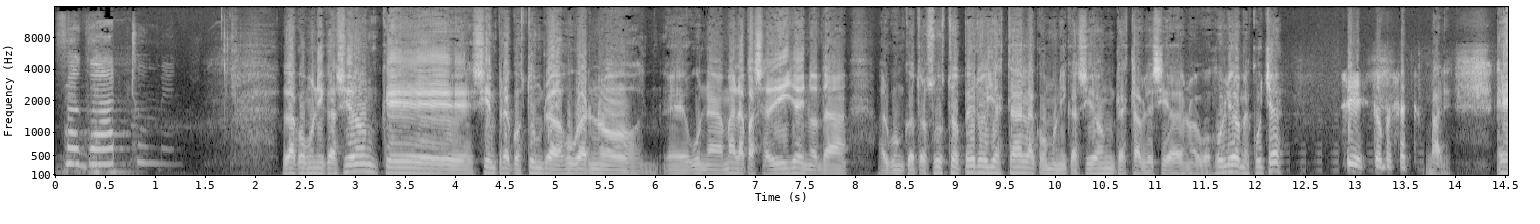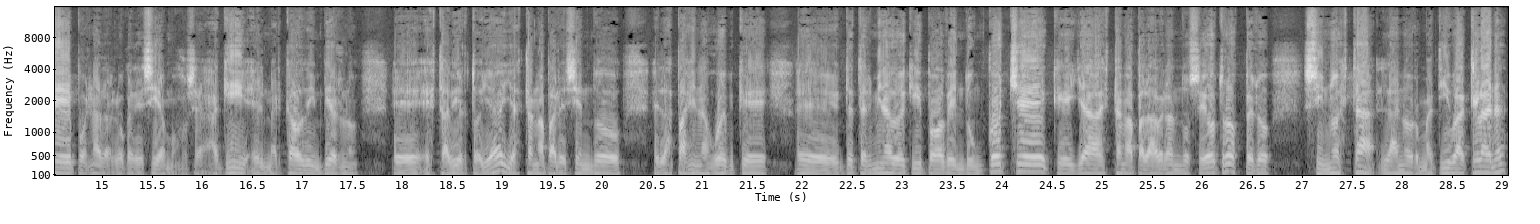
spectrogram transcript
forgot la comunicación que siempre acostumbra a jugarnos eh, una mala pasadilla y nos da algún que otro susto, pero ya está la comunicación restablecida de nuevo. Julio, ¿me escuchas? Sí, todo perfecto. Vale. Eh, pues nada, lo que decíamos, o sea, aquí el mercado de invierno eh, está abierto ya, ya están apareciendo en las páginas web que determinado equipo vende un coche, que ya están apalabrándose otros, pero si no está la normativa clara,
